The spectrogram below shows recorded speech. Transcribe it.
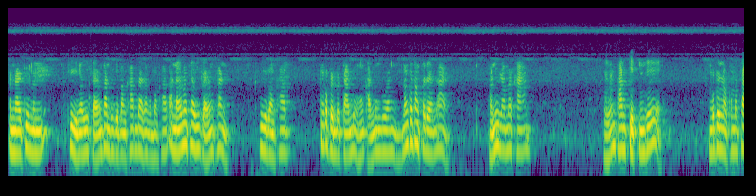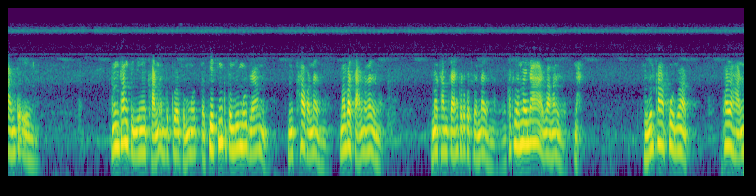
อันไหนที่มันที่ในวิสัยของท่านที่จะบังคับได้ท่านก็บังคับอันไหนไม่ใช่วิสัยของท่านที่จะบังคับมันก็เป็นไปตามเรื่องของขันล้วนๆมันก็ต้องแสดงได้ อันนี้เราไม่ค้านแต่สำคัญจิตนี่สิมันเป็นหลักธรรมชาติของตัวเอง ทั้งทั้งติดอยู่ในขันอันเป็นตัวสมมติ แต่จิตมันก็เป็นวิมุติแล้วมันเข้ากันได้ยังไงมันประสานกันได้ยังไงมาทำใจให้กระทบกระเทือนได้ยังไงกระเทือนไม่ได้ว่างั้นเลยนะผมยังกล้าพูดว่าพระอรหันต์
